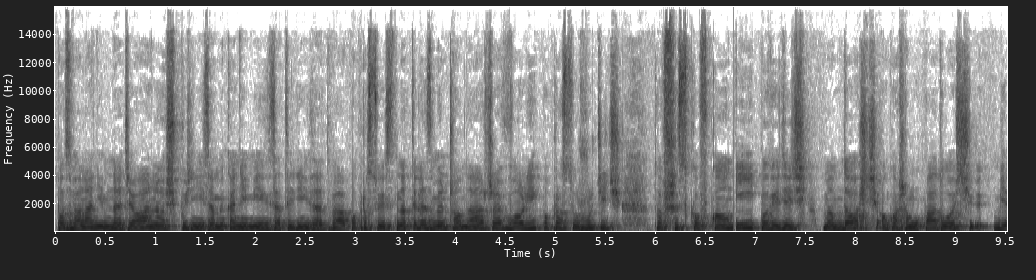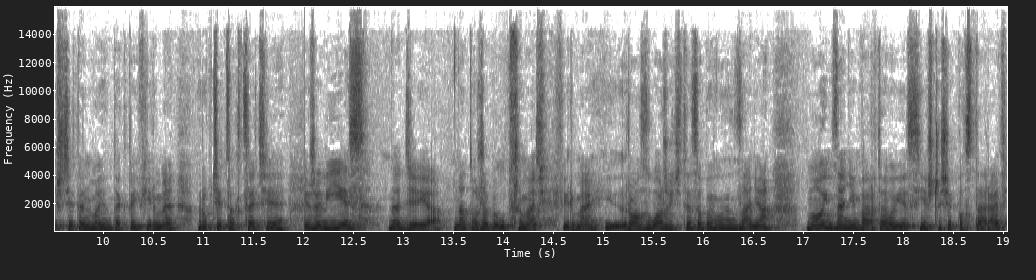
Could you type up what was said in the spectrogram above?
pozwalaniem na działalność, później zamykaniem jej za tydzień, za dwa, po prostu jest na tyle zmęczona, że woli po prostu rzucić to wszystko w kąt i powiedzieć: Mam dość, ogłaszam upadłość, bierzcie ten majątek tej firmy, róbcie co chcecie. Jeżeli jest nadzieja na to, żeby utrzymać firmę i rozłożyć te zobowiązania, moim zdaniem zdaniem warto jest jeszcze się postarać,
